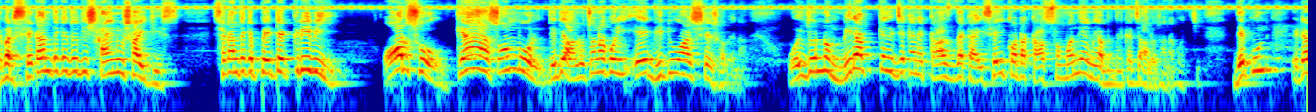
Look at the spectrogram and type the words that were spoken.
এবার সেখান থেকে যদি সাইনোসাইটিস সেখান থেকে পেটে কৃমি, অর্শ, গ্যাস, অম্বল যদি আলোচনা করি এই ভিডিও আর শেষ হবে না। ওই জন্য মিরাক্কেল যেখানে কাজ দেখায়, সেই কটা কাজ সম্বন্ধে আমি আপনাদের কাছে আলোচনা করছি। দেখুন, এটা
